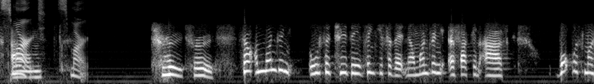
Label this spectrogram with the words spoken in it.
smart, Um, smart. True, true. So I'm wondering also too. There, thank you for that. Now I'm wondering if I can ask, what was my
